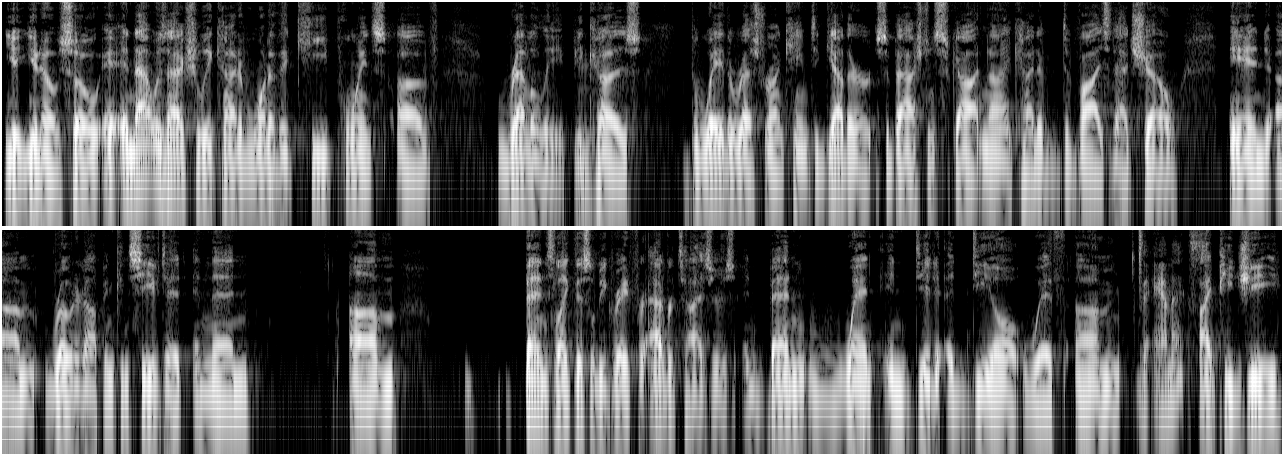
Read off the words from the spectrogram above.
You, you know, so and that was actually kind of one of the key points of Reveille because the way the restaurant came together, Sebastian Scott and I kind of devised that show and um, wrote it up and conceived it, and then um, Ben's like, "This will be great for advertisers," and Ben went and did a deal with um, the Amex. IPG.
